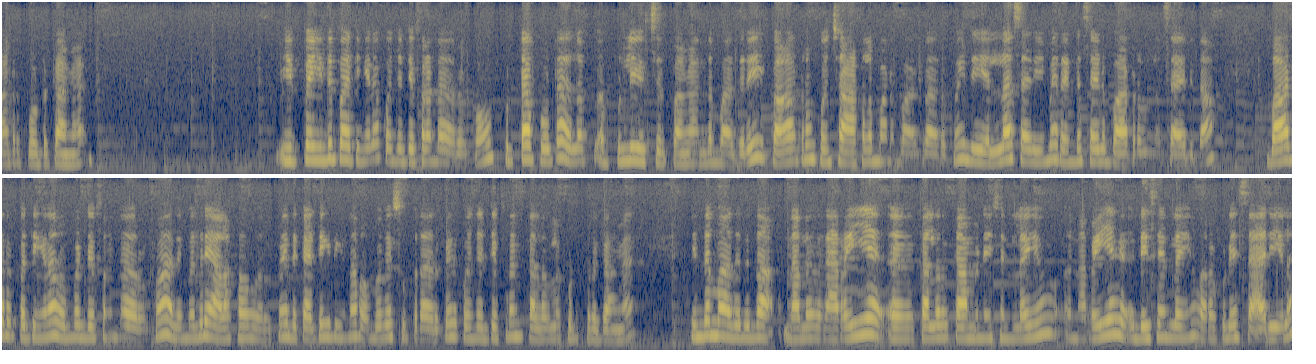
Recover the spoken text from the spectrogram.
ஆர்டர் போட்டிருக்காங்க இப்போ இது பார்த்தீங்கன்னா கொஞ்சம் டிஃப்ரெண்ட்டாக இருக்கும். புட்டா போட்டு அதில் புள்ளி வச்சுருப்பாங்க அந்த மாதிரி. பார்டரும் கொஞ்சம் அகலமான பார்டராக இருக்கும். இது எல்லா சாரியுமே ரெண்டு சைடு பார்டர் உள்ள சாரி தான். பார்டர் பார்த்தீங்கன்னா ரொம்ப டிஃப்ரெண்ட்டாக இருக்கும். அதே மாதிரி அழகாகவும் இருக்கும். இது கட்டிக்கிட்டிங்கன்னா ரொம்பவே சூப்பராக இருக்கும். இது கொஞ்சம் டிஃப்ரெண்ட் கலரில் கொடுத்துருக்காங்க. இந்த மாதிரி தான். நல்ல நிறைய கலர் காம்பினேஷன்லையும் நிறைய டிசைன்லையும் வரக்கூடிய சாரியில்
